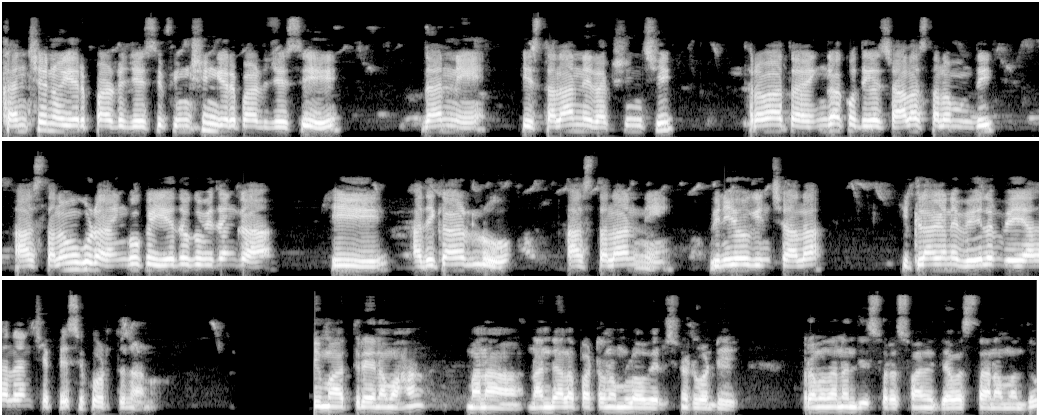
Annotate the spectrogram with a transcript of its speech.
కంచెను ఏర్పాటు చేసి ఫింక్షింగ్ ఏర్పాటు చేసి దాన్ని ఈ స్థలాన్ని రక్షించి తర్వాత ఇంకా కొద్దిగా చాలా స్థలం ఉంది. ఆ స్థలం కూడా ఇంకొక ఏదో ఒక విధంగా ఈ అధికారులు ఆ స్థలాన్ని వినియోగించాలా? ఇట్లాగనే వేలం వేయాలని చెప్పేసి కోరుతున్నాను. మాత్రే నమ. మన నంద్యాల పట్టణంలో వెలిసినటువంటి ప్రమదానందీశ్వర స్వామి దేవస్థానం నందు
